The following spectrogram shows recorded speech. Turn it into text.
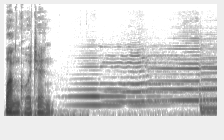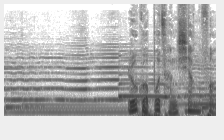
汪国真。如果不曾相逢，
